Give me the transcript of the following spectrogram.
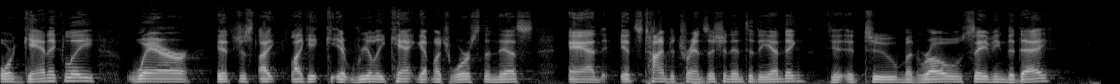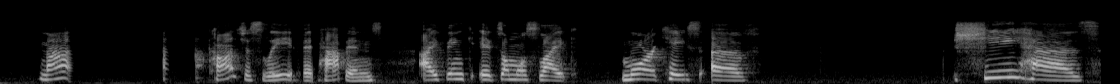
organically where it's just like like it it really can't get much worse than this and it's time to transition into the ending to, to Munroe saving the day not consciously if it happens i think it's almost like more a case of she has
